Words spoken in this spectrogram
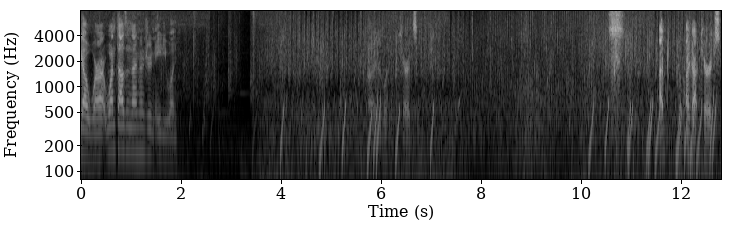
Go. We're at 1,981. Oh, you're looking for carrots. I I got carrots.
